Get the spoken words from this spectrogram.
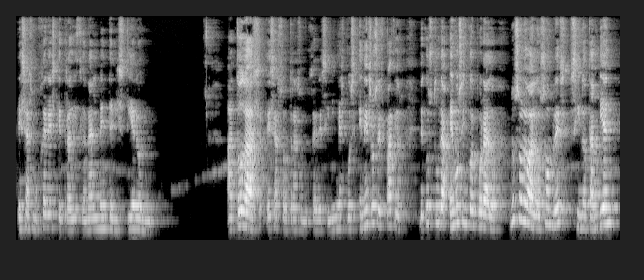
esas mujeres que tradicionalmente vistieron a todas esas otras mujeres y niñas, pues en esos espacios de costura hemos incorporado no solo a los hombres, sino también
